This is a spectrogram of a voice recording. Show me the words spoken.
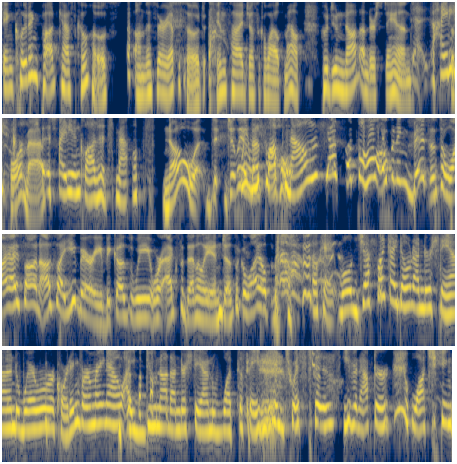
including podcast co-hosts on this very episode inside Jessica Wild's mouth who do not understand. Uh, Heidi The format. Heidi N Closet's mouth. No, D- Jillian, Wait, we that's the swapped whole, mouths? Yes, that's the whole opening bit as to why I saw an acai berry because we were accidentally in Jessica Wild's mouth. Okay, well, just like I don't understand where we're recording from right now, I do not understand what the fame game twist is, even after watching,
